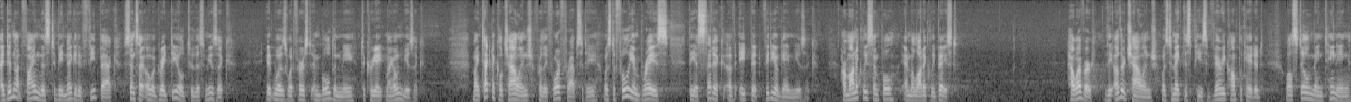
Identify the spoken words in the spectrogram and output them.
I did not find this to be negative feedback, since I owe a great deal to this music. It was what first emboldened me to create my own music. My technical challenge for the fourth Rhapsody was to fully embrace the aesthetic of 8 bit video game music, harmonically simple and melodically based. However, the other challenge was to make this piece very complicated while still maintaining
